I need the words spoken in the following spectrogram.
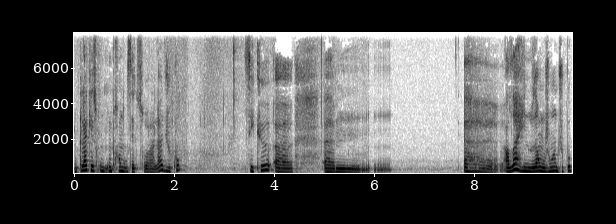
Donc là, qu'est-ce qu'on comprend dans cette surah-là, du coup? C'est que euh, euh, euh, Allah, il nous a enjoint, du coup,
